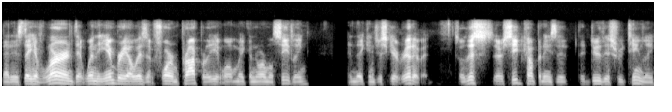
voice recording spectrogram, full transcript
That is, they have learned that when the embryo isn't formed properly, it won't make a normal seedling, and they can just get rid of it. So this, there are seed companies that, that do this routinely,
